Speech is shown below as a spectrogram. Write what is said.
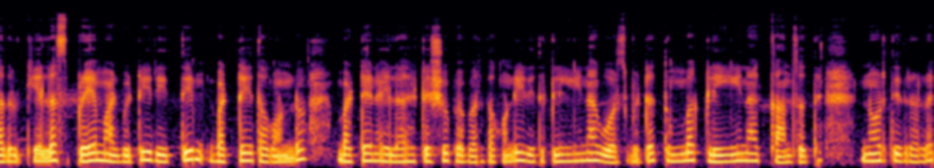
ಅದಕ್ಕೆಲ್ಲ ಸ್ಪ್ರೇ ಮಾಡಿಬಿಟ್ಟು ಈ ರೀತಿ ಬಟ್ಟೆ ತಗೊಂಡು, ಬಟ್ಟೆನೋ ಇಲ್ಲ, ಟಿಶ್ಯೂ ಪೇಪರ್ ತಗೊಂಡು ಈ ರೀತಿ ಕ್ಲೀನಾಗಿ ಒರೆಸ್ಬಿಟ್ರೆ ತುಂಬ ಕ್ಲೀನಾಗಿ ಕಾಣಿಸುತ್ತೆ ನೋಡ್ತಿದ್ರಲ್ಲ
